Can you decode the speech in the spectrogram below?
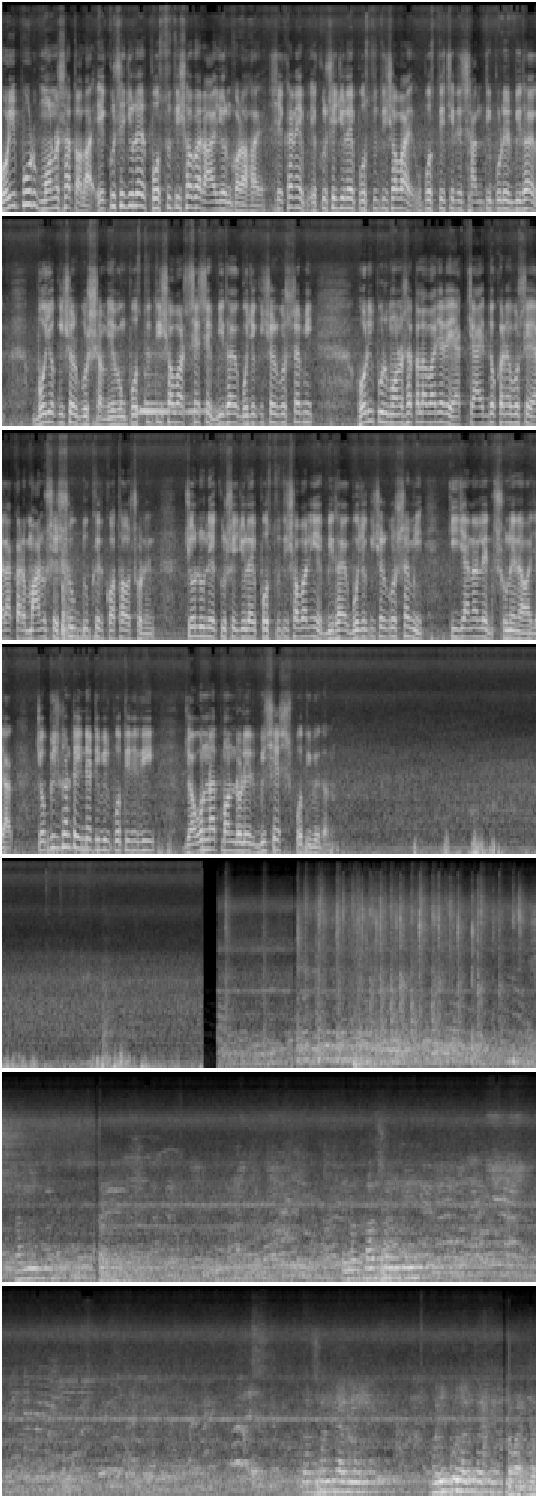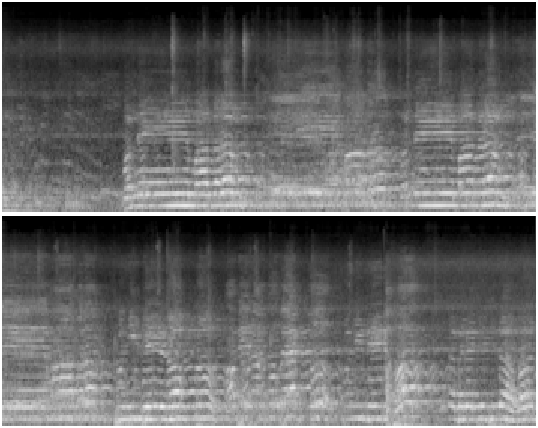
হরিপুর মনসাতলা একুশে জুলাইয়ের প্রস্তুতি সভার আয়োজন করা হয়। সেখানে একুশে জুলাই প্রস্তুতি সভায় উপস্থিত ছিলেন শান্তিপুরের বিধায়ক বোজকিশোর গোস্বামী এবং প্রস্তুতি সভার শেষে বিধায়ক বোজকিশোর গোস্বামী হরিপুর মনসাতলা বাজারে এক চায়ের দোকানে বসে এলাকার মানুষের সুখ দুঃখের কথাও শোনেন। চলুন একুশে জুলাই প্রস্তুতি সভা নিয়ে বিধায়ক বোজকিশোর গোস্বামী কী জানালেন শুনে নেওয়া যাক। চব্বিশ ঘণ্টা ইন্ডিয়া টিভির প্রতিনিধি জগন্নাথ মণ্ডলের বিশেষ প্রতিবেদন। এবং তৎসঙ্গে তৎসঙ্গে আমি হরিপুর অঞ্চল থেকে যাওয়ার জন্য বন্দে মাতরম। বন্দে মাতরম। শহীদের রক্ত। শহীদের ব্যানার্জি জিন্দাবাদ।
